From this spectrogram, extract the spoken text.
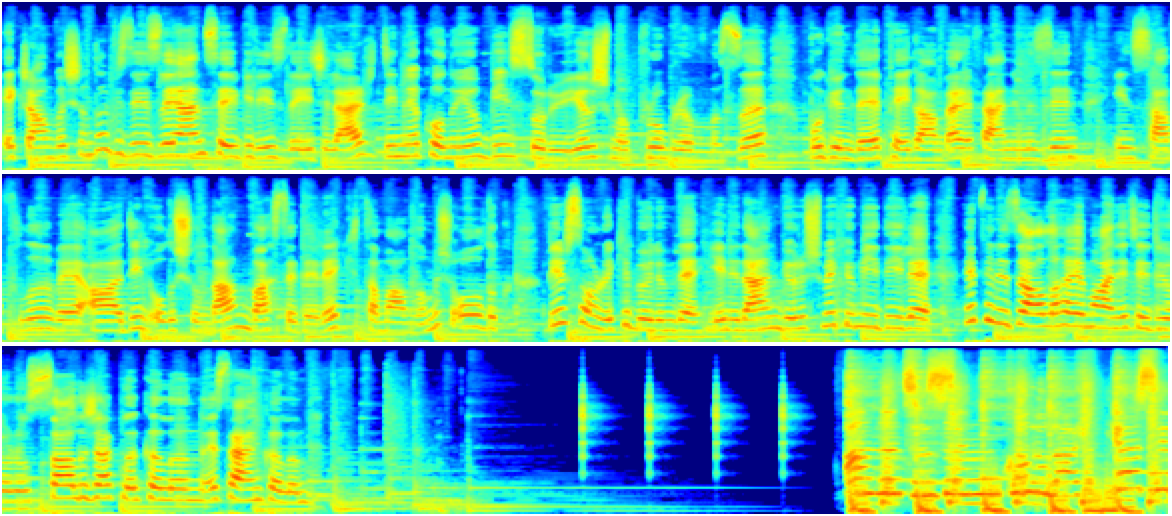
Ekran başında bizi izleyen sevgili izleyiciler, Dinle Konuyu Bil Soruyu yarışma programımızı bugün de Peygamber Efendimizin insaflı ve adil oluşundan bahsederek tamamlamış olduk. Bir sonraki bölümde yeniden görüşmek ümidiyle hepinizi Allah'a emanet ediyoruz. Sağlıcakla kalın, esen kalın. Anlatılsın konular. Gelsin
